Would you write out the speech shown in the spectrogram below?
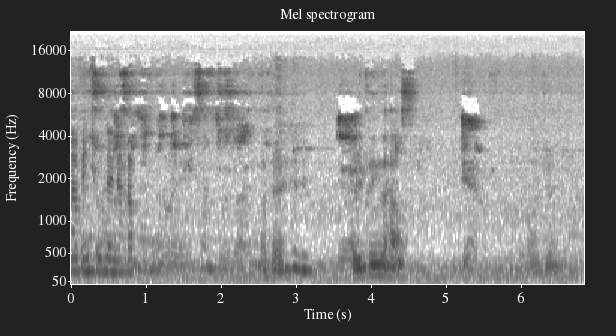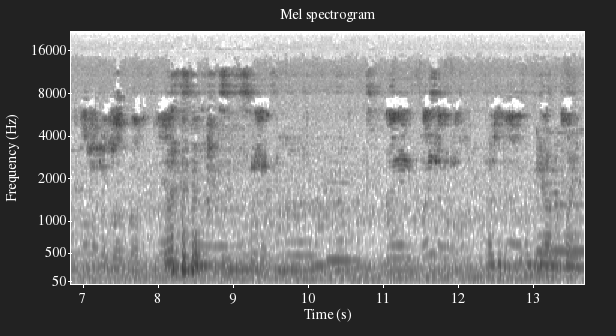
มาเป็นชุดเลยนะครับ Okay. Are you cleaning the house? Yeah. Okay. I should, should get on the plane.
